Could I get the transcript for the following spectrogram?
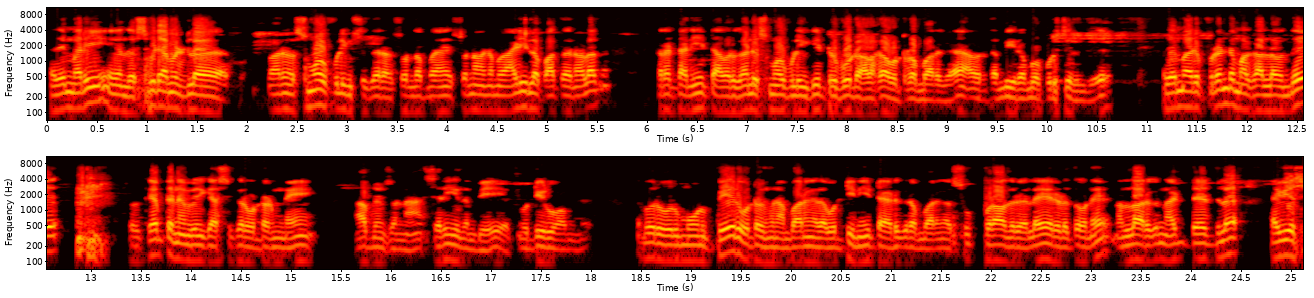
அதே மாதிரி அந்த ஸ்பீடா மீட்டரில் பாருங்கள் ஸ்மோக் புலிங் ஸ்டிக்கர் சொன்ன சொன்ன நம்ம ஐடியில் பார்த்ததுனால கரெக்டாக நீட்டாக அவருக்காண்டி ஸ்மோக் புலிங் கீட்டர் போட்டு அழகாக விட்டுறோம் பாருங்க. அவர் தம்பி ரொம்ப பிடிச்சிருந்து அதே மாதிரி ஃப்ரெண்டு மக்காலில் வந்து ஒரு கேப்டன் அமெரிக்கா ஸ்டிக்கர் ஒட்டணும்னே அப்படின்னு சொன்னேன். சரிங்க தம்பி ஒட்டிடுவோம். அப்படின்னு ஒரு ஒரு மூணு பேர் ஒட்டணும் சொன்னேன். பாருங்கள் அதை ஒட்டி நீட்டாக எடுக்கிறோம் பாருங்கள் சூப்பராக வந்துடும் லேயர் எடுத்தோடனே நல்லா இருக்கும் நைட் இடத்துல ஹைவேஸ்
